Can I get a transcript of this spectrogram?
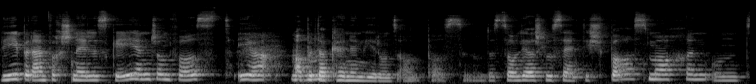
lieber einfach schnelles Gehen schon fast. Ja. Mhm. Aber da können wir uns anpassen. Und das soll ja schlussendlich Spaß machen und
